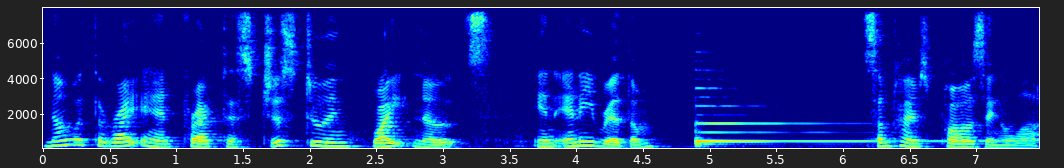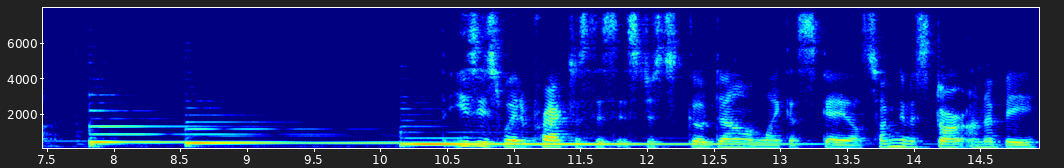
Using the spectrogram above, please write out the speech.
Now with the right hand, practice just doing white notes in any rhythm, sometimes pausing a lot easiest way to practice this is just go down like a scale. So I'm going to start on a B,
